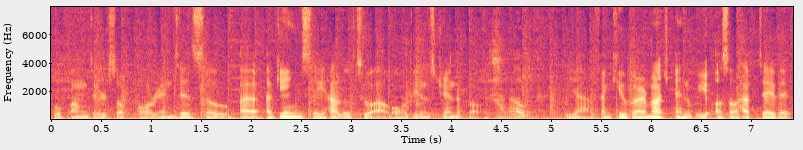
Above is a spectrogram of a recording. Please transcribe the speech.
co-founders of Orientis. So uh, again, say hello to our audience, Jennifer. Hello. Yeah, thank you very much. And we also have David,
